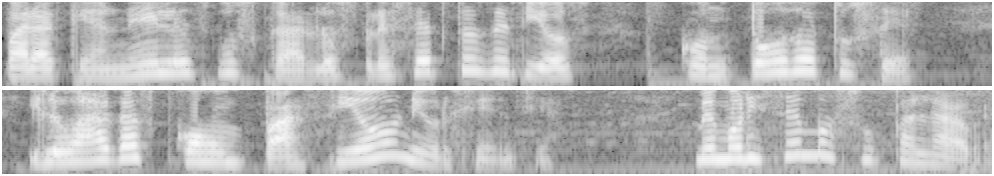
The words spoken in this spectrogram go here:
para que anheles buscar los preceptos de Dios con todo tu ser y lo hagas con pasión y urgencia. Memoricemos su palabra,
